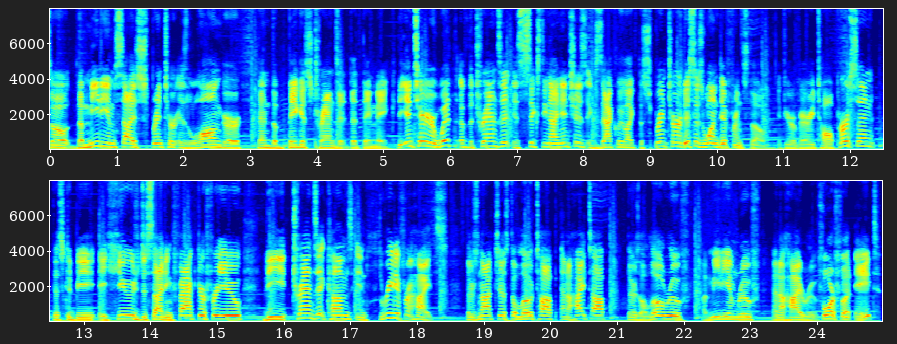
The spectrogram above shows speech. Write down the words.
So the medium-sized Sprinter is longer than the biggest Transit that they make. The interior width of the Transit is 69 inches, exactly like the Sprinter. This is one difference though. If you're a very tall person, this could be a huge deciding factor for you. The Transit comes in three different heights. There's not just a low top and a high top, there's a low roof, a medium roof, and a high roof. Four foot eight,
